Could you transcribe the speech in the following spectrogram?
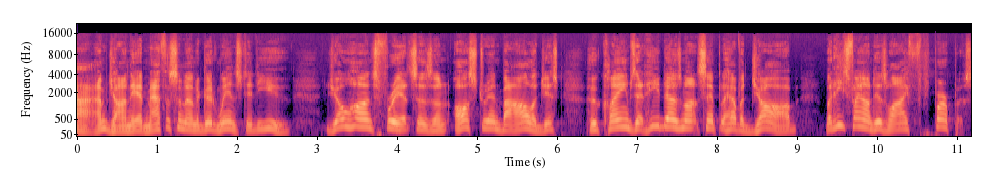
Hi, I'm John Ed Mathison, and a good Wednesday to you. Johannes Fritz is an Austrian biologist who claims that he does not simply have a job, but he's found his life's purpose.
